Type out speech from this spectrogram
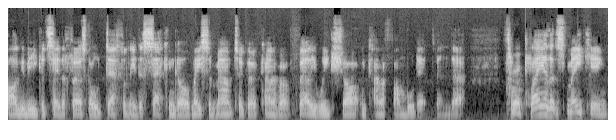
arguably you could say the first goal, definitely the second goal. Mason Mount took a kind of a fairly weak shot and kind of fumbled it. And uh, for a player that's making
